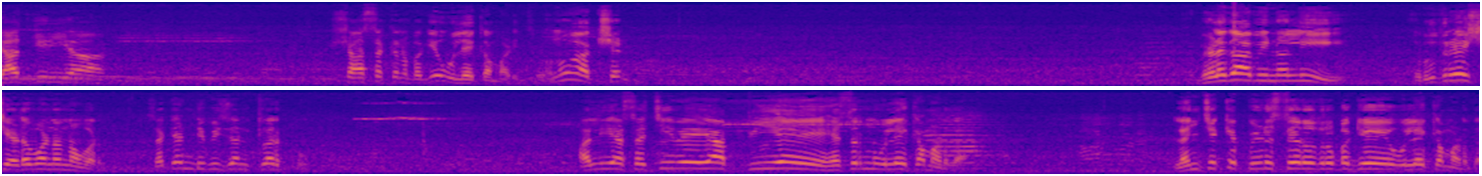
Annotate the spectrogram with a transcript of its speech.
ಯಾದಗಿರಿಯ ಶಾಸಕನ ಬಗ್ಗೆ ಉಲ್ಲೇಖ ಮಾಡಿದರು. ನೋ ಆಕ್ಷನ್ ಬೆಳಗಾವಿನಲ್ಲಿ ರುದ್ರೇಶ್ ಯಡವಣ್ಣನವರು ಸೆಕೆಂಡ್ ಡಿವಿಷನ್ ಕ್ಲರ್ಕ್ ಅಲ್ಲಿಯ ಸಚಿವೆಯ ಪಿ ಎ ಹೆಸರನ್ನು ಉಲ್ಲೇಖ ಮಾಡ್ದ. ಲಂಚಕ್ಕೆ ಪೀಡಿಸ್ತಾ ಇರೋದ್ರ ಬಗ್ಗೆ ಉಲ್ಲೇಖ ಮಾಡ್ದ.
